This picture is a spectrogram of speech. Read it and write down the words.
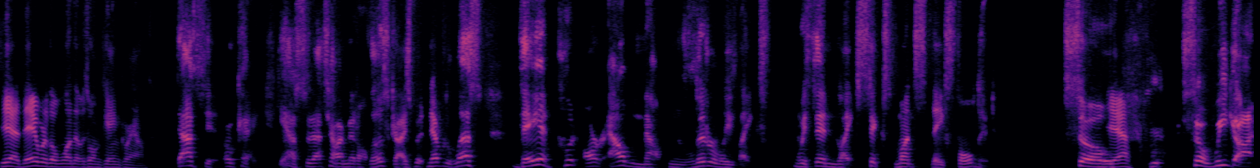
Yeah, they were the one that was on Gain Ground. That's it. Okay. Yeah. So that's how I met all those guys. But nevertheless, they had put our album out and literally like within like six months they folded. So yeah. So we got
